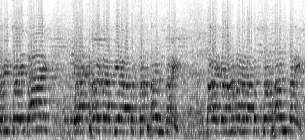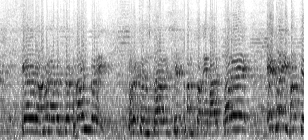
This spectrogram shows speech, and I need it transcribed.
পরিচয় যারা খালেদা জিয়ার আদর্শ ধারণ করে। তারেক রহমানের আদর্শ ধারণ করে, জিয়াউর রহমান আদর্শ ধারণ করে। বলেছেন, দল সিদ্ধান্ত নেবার পরে এটাই হচ্ছে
